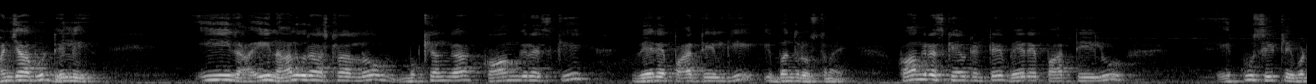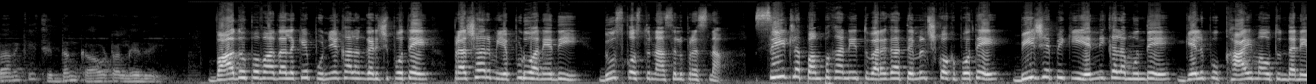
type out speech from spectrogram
పంజాబు ఢిల్లీ. ఈ రా ఈ నాలుగు రాష్ట్రాల్లో ముఖ్యంగా కాంగ్రెస్కి వేరే పార్టీలకి ఇబ్బందులు వస్తున్నాయి. కాంగ్రెస్కి ఏమిటంటే వేరే పార్టీలు ఎక్కువ సీట్లు ఇవ్వడానికి సిద్ధం కావటం లేదు. వాదోపవాదాలకే పుణ్యకాలం గడిచిపోతే ప్రచారం ఎప్పుడు అనేది దూసుకొస్తున్న అసలు ప్రశ్న. సీట్ల పంపకాన్ని త్వరగా తెమిల్చుకోకపోతే బీజేపీకి ఎన్నికల ముందే గెలుపు ఖాయమవుతుందనే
